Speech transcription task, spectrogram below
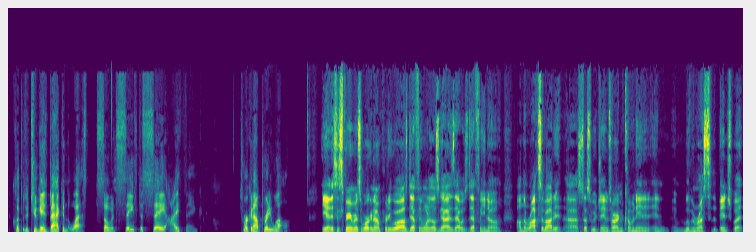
the Clippers are two games back in the West. So it's safe to say, I think, it's working out pretty well. Yeah, this experiment's working out pretty well. I was definitely one of those guys that was definitely, you know, on the rocks about it, uh, especially with James Harden coming in and, and, and moving Russ to the bench. But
